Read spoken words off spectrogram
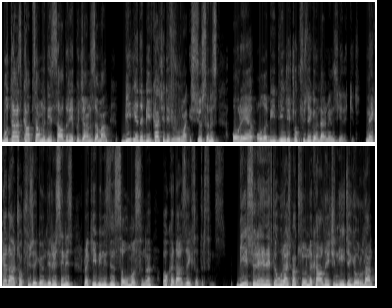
Bu tarz kapsamlı bir saldırı yapacağınız zaman bir ya da birkaç hedefi vurmak istiyorsanız oraya olabildiğince çok füze göndermeniz gerekir. Ne kadar çok füze gönderirseniz rakibinizin savunmasını o kadar zayıflatırsınız. Bir sürü hedefte uğraşmak zorunda kaldığı için iyice yorulan,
